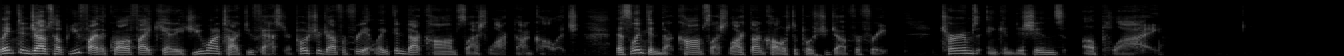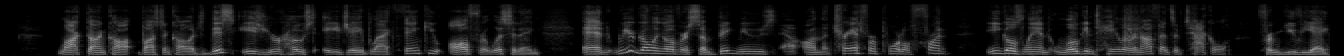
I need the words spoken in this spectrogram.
LinkedIn jobs help you find the qualified candidates you want to talk to faster. Post your job for free at LinkedIn.com slash lockdown college. That's LinkedIn.com slash lockdown college to post your job for free. Terms and conditions apply. Locked on Boston College. This is your host, AJ Black. Thank you all for listening. And we are going over some big news uh, on the transfer portal front. Eagles land Logan Taylor, an offensive tackle from UVA.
